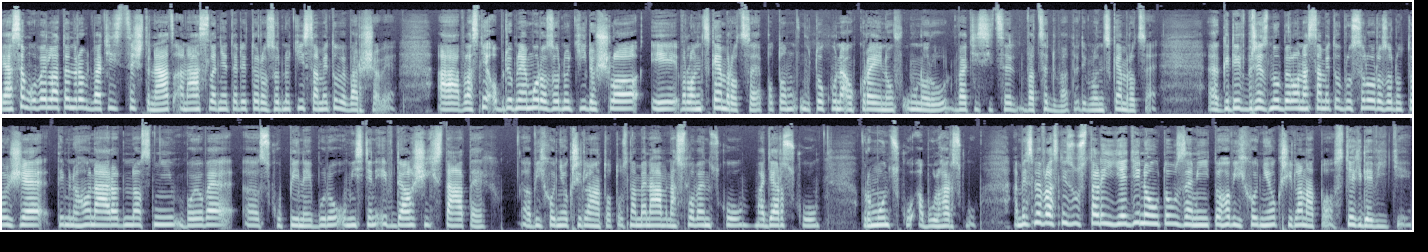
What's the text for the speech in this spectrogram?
Já jsem uvedla ten rok 2014 a následně tedy to rozhodnutí samitu ve Varšavě. A vlastně obdobnému rozhodnutí došlo i v loňském roce, po tom útoku na Ukrajinu v únoru 2022, tedy v loňském roce, kdy v březnu bylo na samitu v Bruselu rozhodnuto, že ty mnohonárodnostní bojové eh, skupiny budou umístěny i v dalších státech východního křídla NATO, to znamená na Slovensku, Maďarsku, v Rumunsku a Bulharsku. A my jsme vlastně zůstali jedinou tou zemí toho východního křídla NATO z těch devíti,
